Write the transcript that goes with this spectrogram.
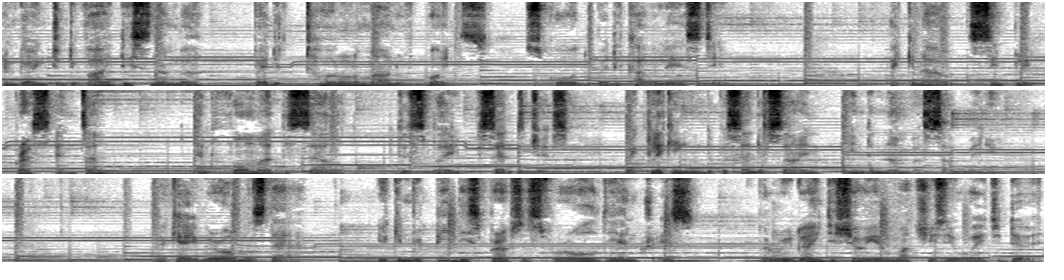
I'm going to divide this number by the total amount of points scored by the Cavaliers team. I can now simply press enter and format the cell to display percentages by clicking on the percentage sign in the numbers submenu. Okay, we're almost there. You can repeat this process for all the entries, but we're going to show you a much easier way to do it.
